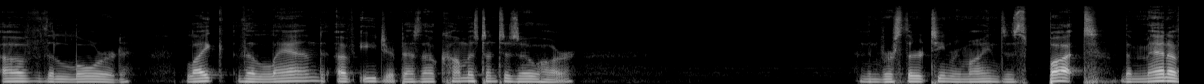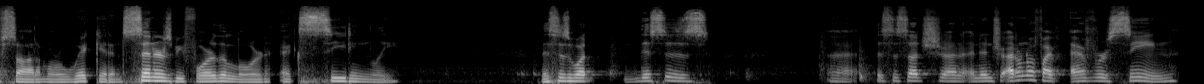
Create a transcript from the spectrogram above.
of the Lord, like the land of Egypt, as thou comest unto Zoar. And then verse 13 reminds us But the men of Sodom were wicked and sinners before the Lord exceedingly. This is what this is. Uh, this is such an, an intro. I don't know if I've ever seen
